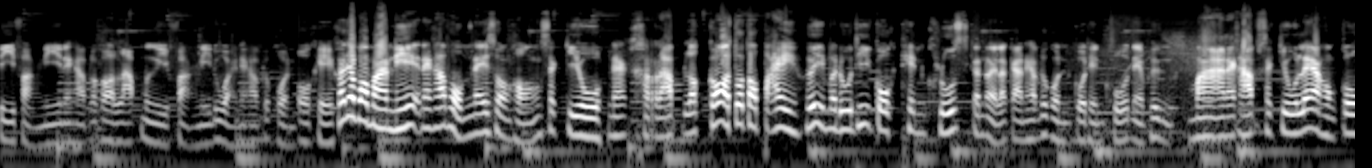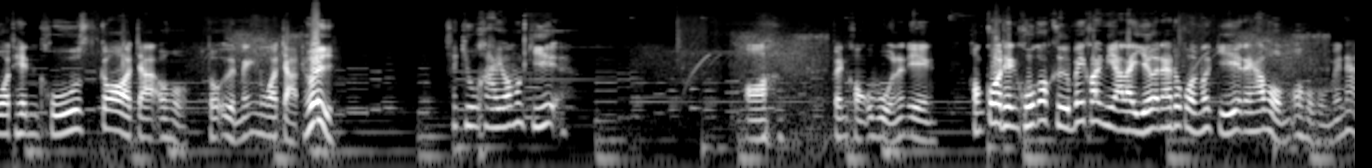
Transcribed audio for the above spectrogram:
ตีฝั่งนี้นะครับแล้วก็รับมืออีกฝั่งนี้ด้วยนะครับทุกคนโอเค ก็จะประมาณนี้นะครับผมในส่วนของสกิลนะครับแล้วก็ตัวต่อไปเฮ้ยมาดูที่โกเทนครูสกันหน่อยละกันครับทุกคนโกเทนครูสเนี่ยเพิ่งมานะครับสกิลแรกของโกเทนครูสก็จะโอ้โหตัวอื่นแม่งนัวจัดเฮ้ยสกิลใครวะเมื่อกี้อ๋อเป็นของอุบุนั่นเอง ของโกเทนคุก็คือไม่ค่อยมีอะไรเยอะนะทุกคนเมื่อกี้นะครับผมโอ้โหผมไม่น่า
